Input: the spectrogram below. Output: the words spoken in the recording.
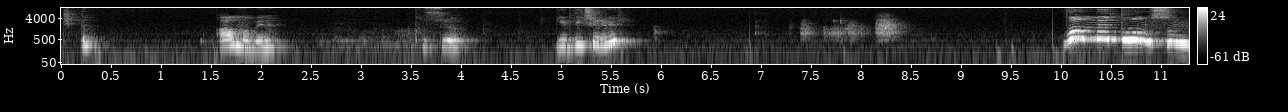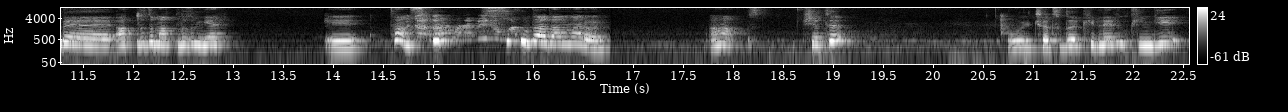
Çıktım. Alma beni. Pusuyor. Girdi içeri bir. One man doğmuşsun be. Atladım atladım gel. Ee, Burada school, school'da adamlar var. Aha çatı. Oy çatıdakilerin pingi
